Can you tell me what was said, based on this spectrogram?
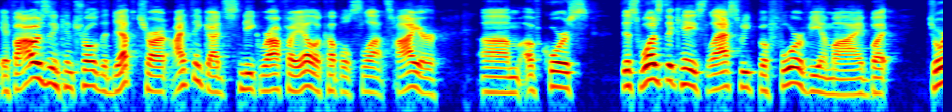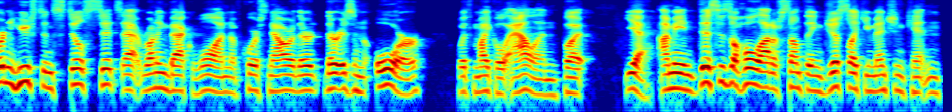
if I was in control of the depth chart, I think I'd sneak Raphael a couple slots higher. Um, of course, this was the case last week before VMI, but Jordan Houston still sits at running back one. Of course, now there there is an or with Michael Allen, but yeah, I mean, this is a whole lot of something, just like you mentioned, Kenton,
